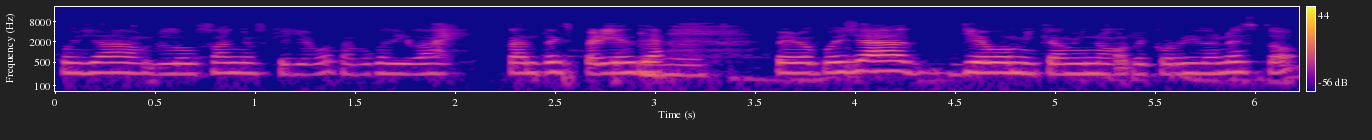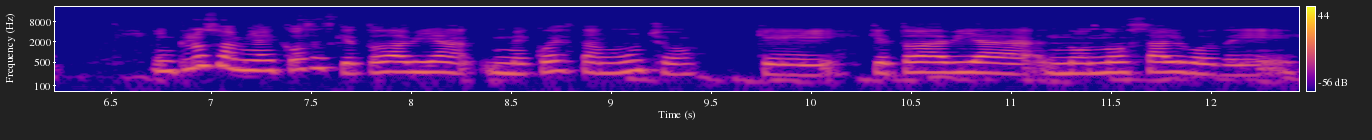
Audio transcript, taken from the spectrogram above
pues ya los años que llevo, tampoco digo, ay, cuánta experiencia, pero pues ya llevo mi camino recorrido en esto. Incluso a mí hay cosas que todavía me cuestan mucho, que, que todavía no, no salgo de,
